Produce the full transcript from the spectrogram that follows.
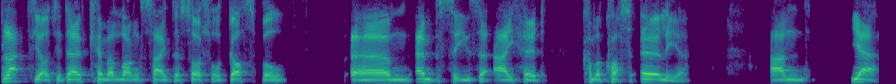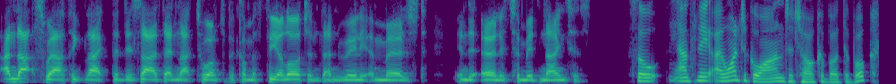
black theology there came alongside the social gospel um, emphases that I had come across earlier. And yeah, and that's where I think like the desire then like to want to become a theologian then really emerged in the early to mid nineties. So, Anthony, I want to go on to talk about the book,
